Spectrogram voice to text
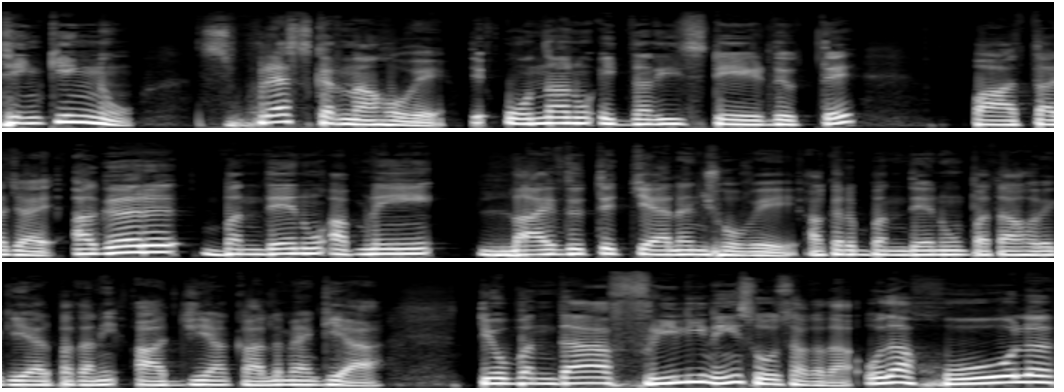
ਥਿੰਕਿੰਗ ਨੂੰ ਸਪਰੈਸ ਕਰਨਾ ਹੋਵੇ ਤੇ ਉਹਨਾਂ ਨੂੰ ਇਦਾਂ ਦੀ ਸਟੇਟ ਦੇ ਉੱਤੇ ਪਾਤਾ ਜਾਏ। ਅਗਰ ਬੰਦੇ ਨੂੰ ਆਪਣੀ ਲਾਈਫ ਦੇ ਉੱਤੇ ਚੈਲੰਜ ਹੋਵੇ, ਅਗਰ ਬੰਦੇ ਨੂੰ ਪਤਾ ਹੋਵੇ ਕਿ ਯਾਰ ਪਤਾ ਨਹੀਂ ਅੱਜ ਜਾਂ ਕੱਲ ਮੈਂ ਗਿਆ, ਤੇ ਉਹ ਬੰਦਾ ਫ੍ਰੀਲੀ ਨਹੀਂ ਸੋ ਸਕਦਾ, ਉਹਦਾ ਹੋਲ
